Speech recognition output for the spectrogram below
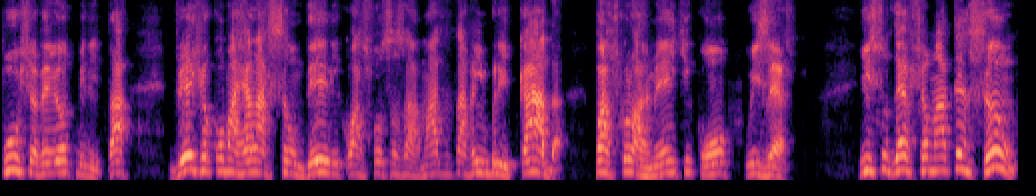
puxa, vem outro militar. Veja como a relação dele com as Forças Armadas estava imbricada, particularmente com o Exército. Isso deve chamar a atenção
